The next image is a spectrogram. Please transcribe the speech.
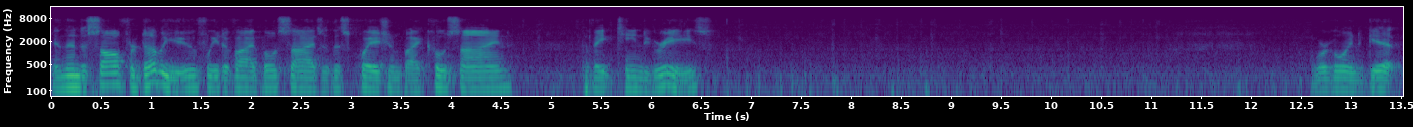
And then to solve for W, if we divide both sides of this equation by cosine of 18 degrees, we're going to get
